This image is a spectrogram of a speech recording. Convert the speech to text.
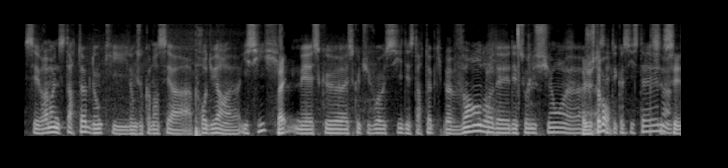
c'est vraiment une startup donc qui donc ont commencé à, à produire euh, ici. Ouais. Mais est-ce que est-ce que tu vois aussi des startups qui peuvent vendre des, des solutions bah, justement, à cet écosystème? C'est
